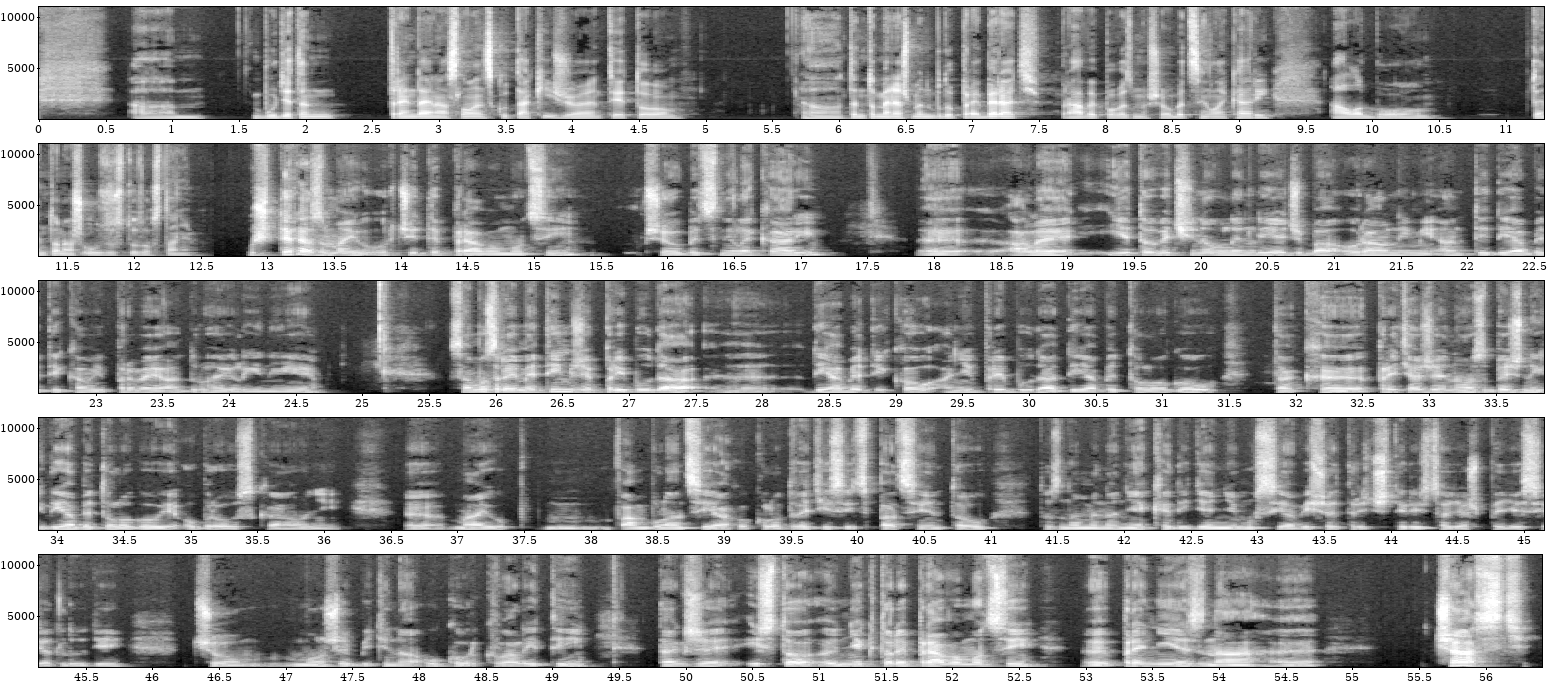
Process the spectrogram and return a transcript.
Um, bude ten trend aj na Slovensku taký, že tieto, tento manažment budú preberať práve povedzme všeobecní lekári, alebo tento náš úzus tu zostane? Už teraz majú určité právomoci všeobecní lekári, E, ale je to väčšinou len liečba orálnymi antidiabetikami prvej a druhej línie. Samozrejme tým, že pribúda e, diabetikov a nepribúda diabetologov, tak e, preťaženosť bežných diabetologov je obrovská. Oni majú v ambulanciách okolo 2000 pacientov, to znamená niekedy denne musia vyšetriť 40 až 50 ľudí čo môže byť na úkor kvality. Takže isto e, niektoré právomoci e, preniesť na e, časť,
